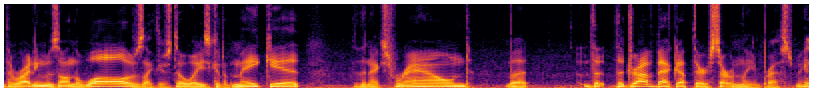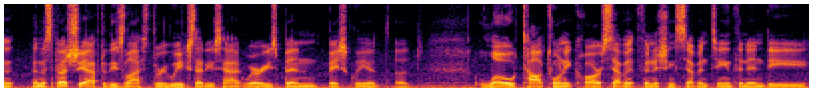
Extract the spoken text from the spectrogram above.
the writing was on the wall. It was like there's no way he's going to make it to the next round. But the the drive back up there certainly impressed me. And, and especially after these last three weeks that he's had, where he's been basically a, a low top 20 car, seventh finishing 17th in Indy,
